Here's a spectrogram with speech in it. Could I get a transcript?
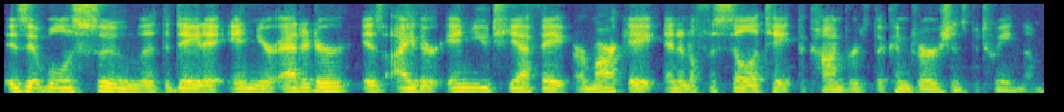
is it will assume that the data in your editor is either in UTF-8 or MARC-8, and it'll facilitate the, convert, the conversions between them.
